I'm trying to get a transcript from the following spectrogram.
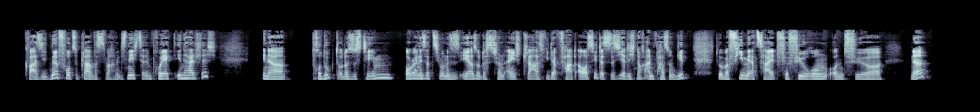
quasi ne, vorzuplanen, was machen wir das nächste im Projekt inhaltlich. In einer Produkt- oder Systemorganisation ist es eher so, dass schon eigentlich klar ist, wie der Pfad aussieht, dass es sicherlich noch Anpassungen gibt, du aber viel mehr Zeit für Führung und für ne,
